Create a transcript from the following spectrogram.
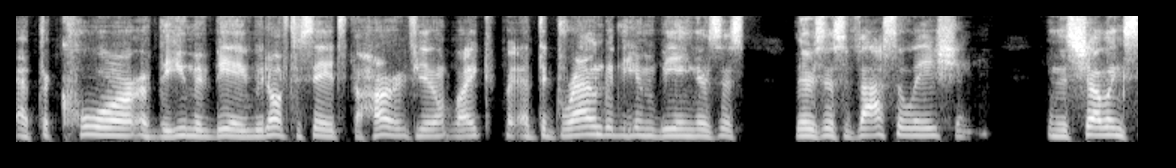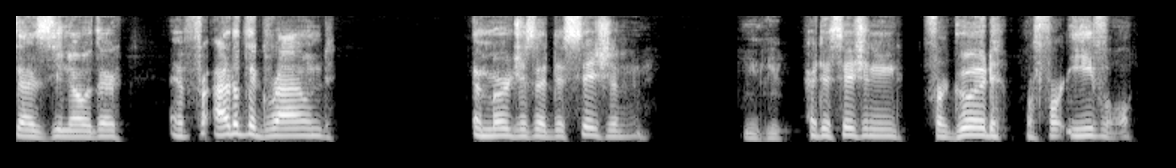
at the core of the human being. We don't have to say it's the heart if you don't like, but at the ground of the human being, there's this there's this vacillation. And the Schelling says, you know, there if out of the ground emerges a decision, Mhm. a decision for good or for evil.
